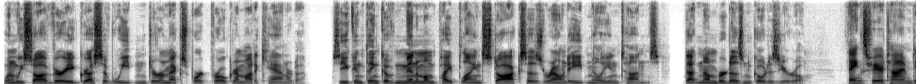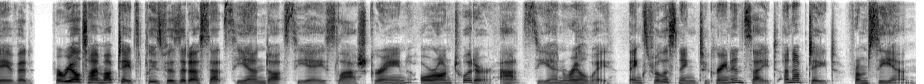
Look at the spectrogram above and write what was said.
when we saw a very aggressive wheat and durum export program out of Canada. So you can think of minimum pipeline stocks as around 8 million tons. That number doesn't go to zero. Thanks for your time, David. For real-time updates, please visit us at cn.ca slash grain or on Twitter at CN Railway. Thanks for listening to Grain Insight, an update from CN.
